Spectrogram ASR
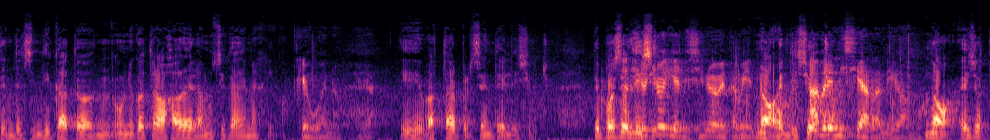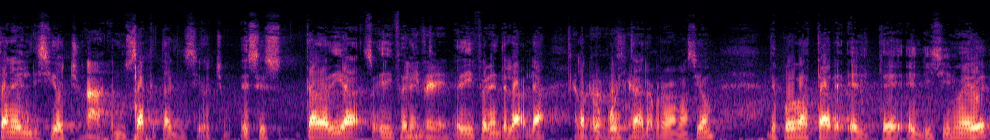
del Sindicato Único Trabajador de la Música de México. Qué bueno, mira. Y va a estar presente el 18. Después el 18 y el 19 también. No, el 18. Abren y cierran, digamos. No, ellos están el 18. Ah. El MUSAC está el 18. Ese es, cada día es diferente. Es diferente, la, la, propuesta, la programación. Después va a estar el, el 19,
